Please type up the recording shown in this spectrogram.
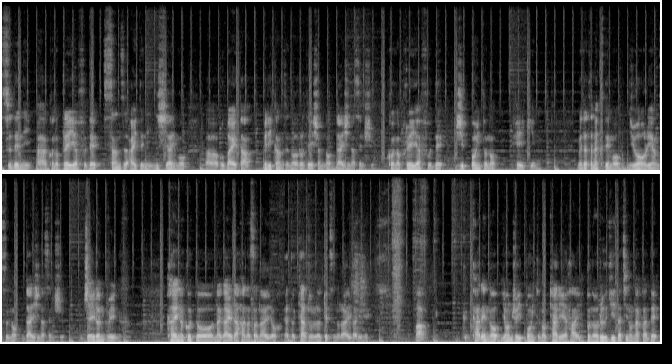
すでにあこのプレイオフでサンズ相手に2試合もあ奪えたペリカンズのローテーションの大事な選手。このプレイオフで10ポイントの平均。目立たなくてもニューオーリアンズの大事な選手。ジェイロン・グリーン。彼のことを長い間話さないよ。えっと、キャズル・ロケッツのライバルね。まあ、彼の41ポイントのキャリアハイ。このルーキーたちの中で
